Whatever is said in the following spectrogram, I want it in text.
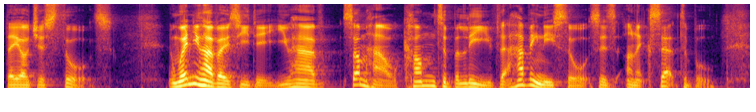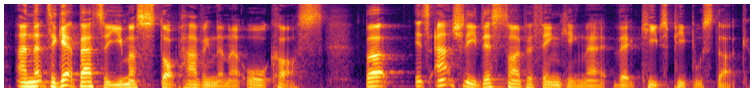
They are just thoughts. And when you have OCD, you have somehow come to believe that having these thoughts is unacceptable and that to get better, you must stop having them at all costs. But it's actually this type of thinking that, that keeps people stuck.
